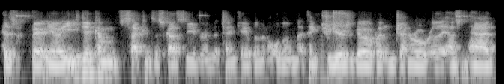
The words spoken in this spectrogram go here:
has, you know, he, he did come second to Scott Seiver in the 10K limit hold'em, I think two years ago, but in general really hasn't had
